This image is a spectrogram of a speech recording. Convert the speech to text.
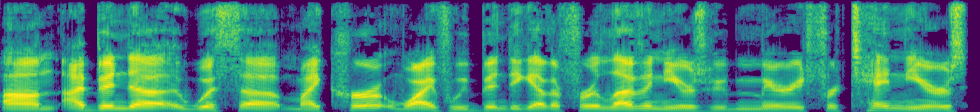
Um, i've been to, with uh, my current wife we've been together for 11 years. We've been married for 10 years.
